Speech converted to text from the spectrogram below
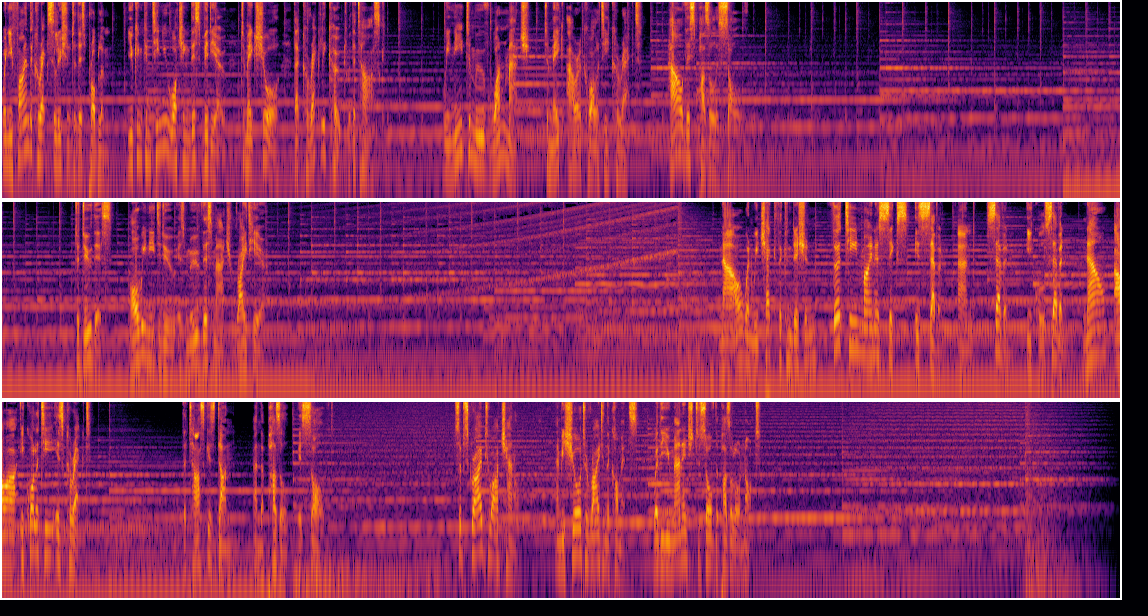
When you find the correct solution to this problem, you can continue watching this video to make sure that correctly coped with the task. We need to move one match to make our equality correct. How this puzzle is solved. To do this, all we need to do is move this match right here. Now, when we check the condition, 13 minus 6 is 7, and 7 equals 7. Now, our equality is correct. The task is done, and the puzzle is solved. Subscribe to our channel, and be sure to write in the comments whether you managed to solve the puzzle or not.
